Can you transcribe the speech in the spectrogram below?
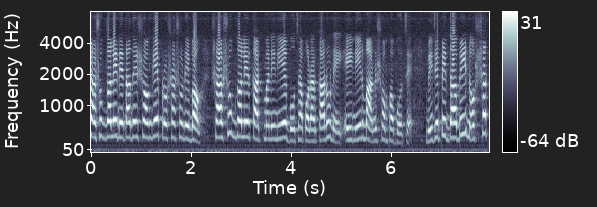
শাসক দলের নেতাদের সঙ্গে প্রশাসন এবং শাসক দলের কাটমানি নিয়ে বোঝাপড়ার কারণে এই নির্মাণ সম্ভব হয়েছে। বিজেপির দাবি, নস্যাৎ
